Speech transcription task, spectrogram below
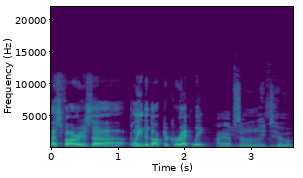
as far as uh, playing the doctor correctly? I absolutely do.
